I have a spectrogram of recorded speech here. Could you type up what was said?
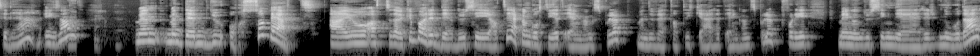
til det, ikke sant? Men, men det du også vet, er jo at det er jo ikke bare det du sier ja til. Jeg kan godt gi et engangsbeløp, men du vet at det ikke er et engangsbeløp. Fordi med en gang du signerer noe der,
